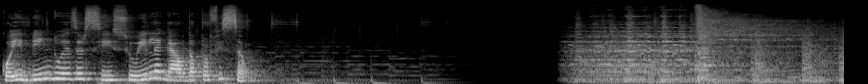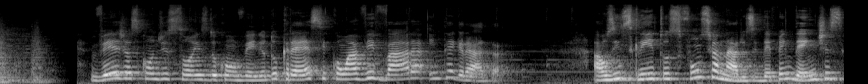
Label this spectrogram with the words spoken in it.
coibindo o exercício ilegal da profissão. Veja as condições do convênio do Cresce com a Vivara Integrada. Aos inscritos, funcionários e dependentes,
